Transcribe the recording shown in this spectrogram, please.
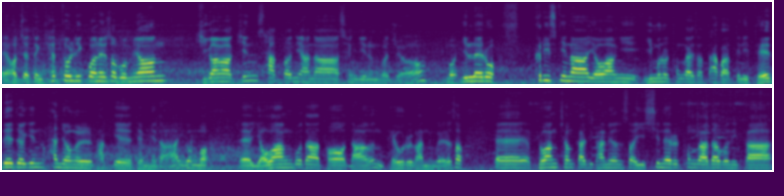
예, 어쨌든 캐톨릭권에서 보면 기가 막힌 사건이 하나 생기는 거죠. 뭐 일례로 크리스티나 여왕이 이문을 통과해서 딱 왔더니 대대적인 환영을 받게 됩니다. 이건 뭐 예, 여왕보다 더 나은 대우를 받는 거예요. 그래서 예, 교황청까지 가면서 이 시내를 통과하다 보니까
